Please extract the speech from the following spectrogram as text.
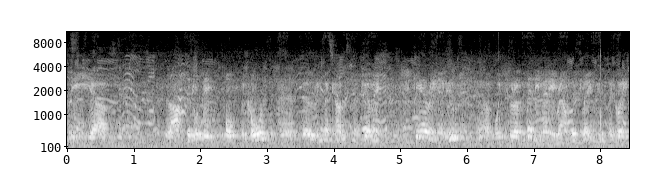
the uh, last little bit off the course, and uh, Rima Kaufmann, Germany, scaring a goose, uh, which there are many, many around this lake. It's a great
